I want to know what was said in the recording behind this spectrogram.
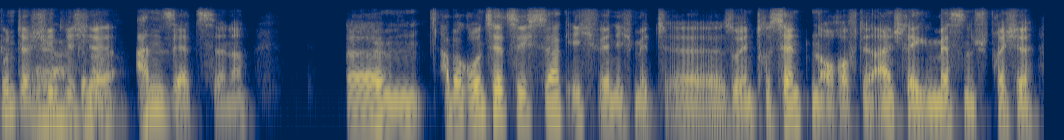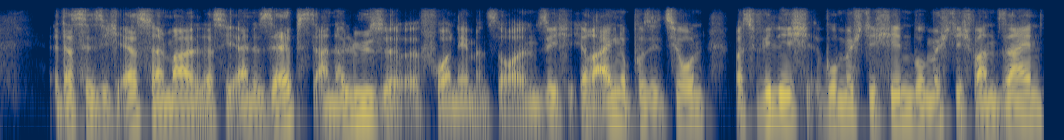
unterschiedliche ja, genau. Ansätze. Ne? Ähm, ja. Aber grundsätzlich sage ich, wenn ich mit äh, so Interessenten auch auf den einschlägigen Messen spreche, dass sie sich erst einmal, dass sie eine Selbstanalyse äh, vornehmen sollen, sich ihre eigene Position, was will ich, wo möchte ich hin, wo möchte ich wann sein,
